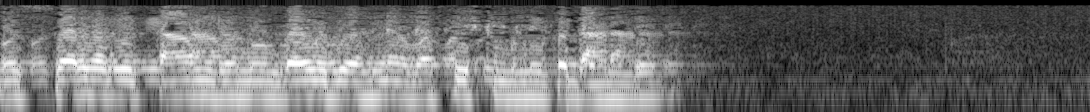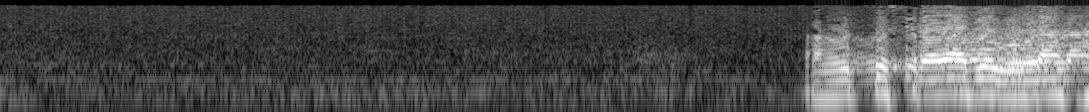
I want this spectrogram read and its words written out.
वो स्वर्ग की काम दोनों गौ जो है, वशिष्ठ मुनि को दान दे। और उसके श्रवा जो घोड़ा था,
